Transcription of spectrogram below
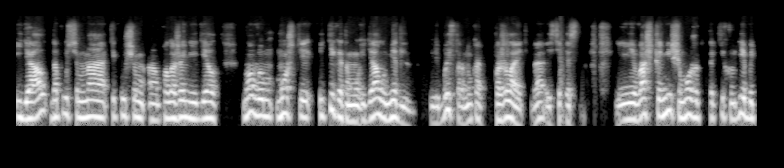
идеал, допустим, на текущем а, положении дел, но вы можете идти к этому идеалу медленно или быстро, ну, как пожелаете, да, естественно. И в вашей нише может таких людей быть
